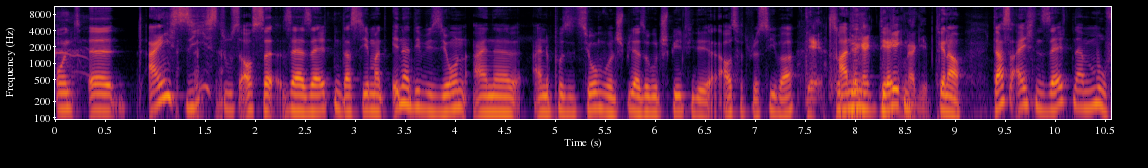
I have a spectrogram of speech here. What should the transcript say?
Und äh, eigentlich siehst du es auch sehr, selten, dass jemand in der Division eine, eine Position, wo ein Spieler so gut spielt wie der Outside Receiver, Der zum den direkten Gegner gibt. Genau. Das ist eigentlich ein seltener Move.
